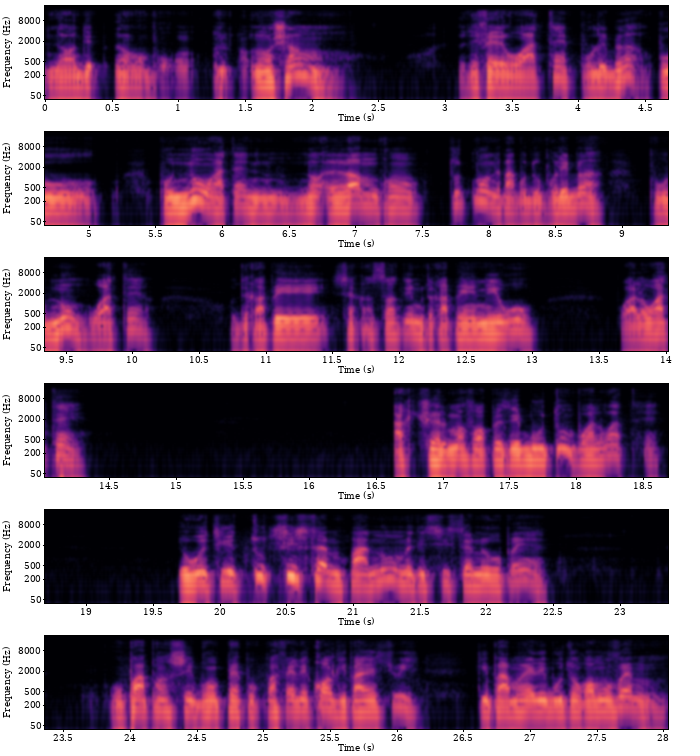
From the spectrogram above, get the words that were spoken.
nan, de, nan, nan chanm. Te fè wate pou le blan. Pou, pou nou wate, l'om kon, tout moun ne pa pou dou pou le blan. Pou nou wate, ou te kape 50 centime, ou te kape 1 euro pou al wate. Aktuellement, fò apese bouton pou al wate. Yo wetire tout sistem pa nou, mette sistem européen. Ou pas penser qu'on peut pour pas faire l'école qui pas instruit, qui pas manger les boutons comme vous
